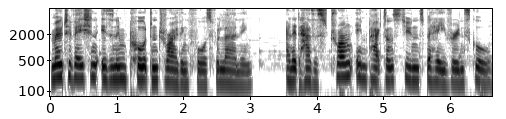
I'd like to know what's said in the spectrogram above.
Motivation is an important driving force for learning, and it has a strong impact on students' behavior in school.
